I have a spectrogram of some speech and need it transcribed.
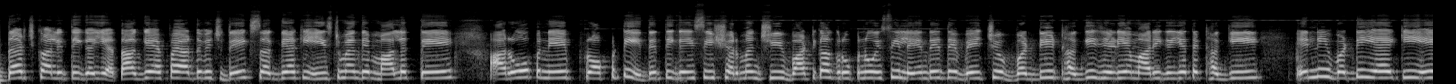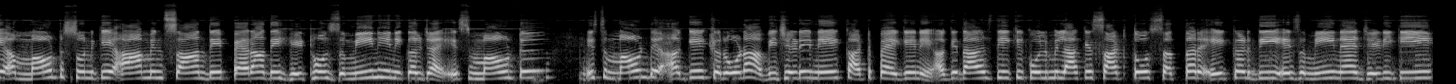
ਦਰਜ ਕਰ ਲਿੱਤੀ ਗਈ ਹੈ। ਤਾਂ ਅੱਗੇ ਐਫ ਆਈ ਆਰ ਦੇ ਵਿੱਚ ਦੇਖ ਸਕਦੇ ਆ ਕਿ ਈਸਟਮੈਨ ਦੇ ਮਾਲਕ ਤੇ ਆਰੋਪ ਨੇ ਪ੍ਰਾਪਰਟੀ ਦਿੱਤੀ ਗਈ ਸੀ। ਸ਼ਰਮਨ ਜੀ ਵਾਟਿਕਾ ਗਰੁੱਪ ਨੂੰ ਇਸੇ ਲੈਣ ਦੇ ਵਿੱਚ ਵੱਡੀ ਠੱਗੀ ਜਿਹੜੀ ਹੈ ਮਾਰੀ ਗਈ ਹੈ ਤੇ ਠੱਗੀ ਇੰਨੀ ਵੱਡੀ ਹੈ ਕਿ ਇਹ ਅਮਾਉਂਟ ਸੁਣ ਕੇ ਆਮ ਇਨਸਾਨ ਦੇ ਪੈਰਾਂ ਦੇ ਹੇਠੋਂ ਜ਼ਮੀਨ ਹੀ ਨਿਕਲ ਜਾਏ। ਇਸ ਅਮਾਉਂਟ ਇਸ ਮਾਊਂਟ ਦੇ ਅੱਗੇ ਕਰੋੜਾਂ ਵੀ ਜਿਹੜੇ ਨੇ ਘੱਟ ਪੈ ਗਏ ਨੇ। ਅੱਗੇ ਦੱਸਦੀ ਕਿ ਕੁੱਲ ਮਿਲਾ ਕੇ 60 ਤੋਂ 70 ਏਕੜ ਦੀ ਇਹ ਜ਼ਮੀਨ ਹੈ ਜਿਹੜੀ ਕਿ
